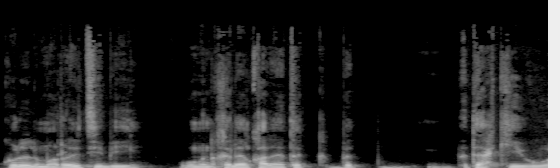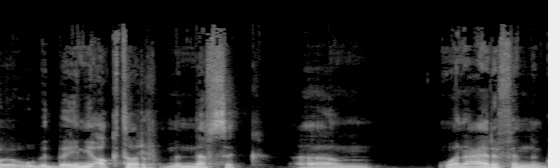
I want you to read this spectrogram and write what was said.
كل اللي مريتي بيه ومن خلال قناتك بت بتحكي وبتبيني أكتر من نفسك. وأنا عارف إن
